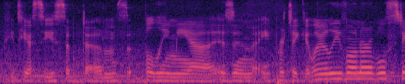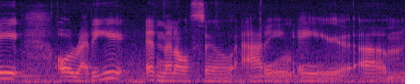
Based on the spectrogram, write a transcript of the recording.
PTSD symptoms, bulimia is in a particularly vulnerable state already, and then also adding a um,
